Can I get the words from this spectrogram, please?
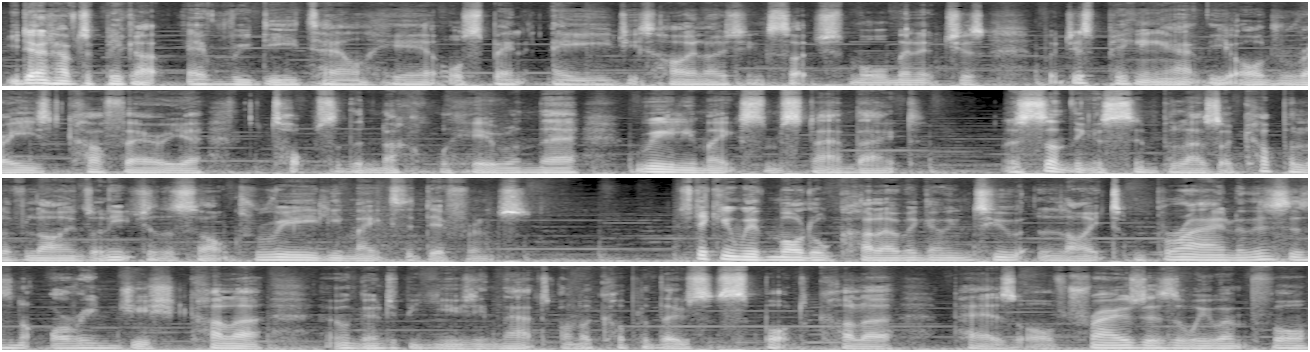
You don't have to pick up every detail here or spend ages highlighting such small miniatures, but just picking out the odd raised cuff area, the tops of the knuckle here and there really makes them stand out. Something as simple as a couple of lines on each of the socks really makes a difference. Sticking with model colour, we're going to light brown, and this is an orangish colour, and we're going to be using that on a couple of those spot colour pairs of trousers that we went for.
